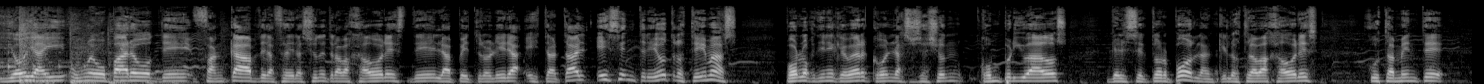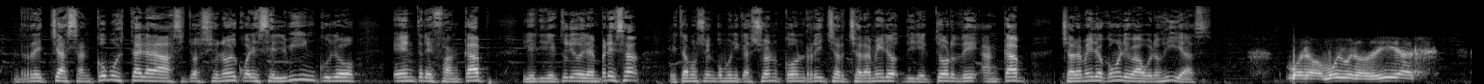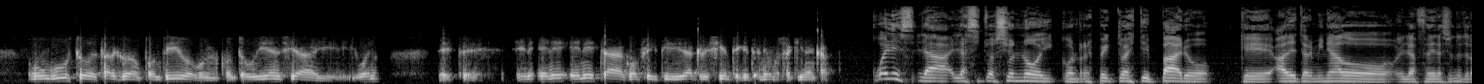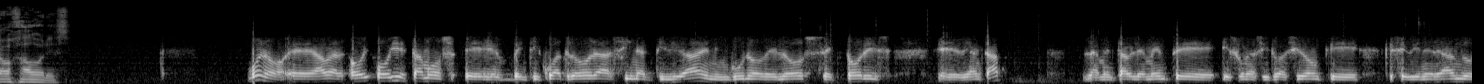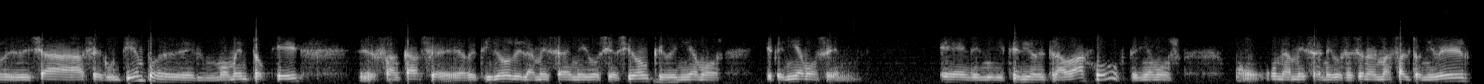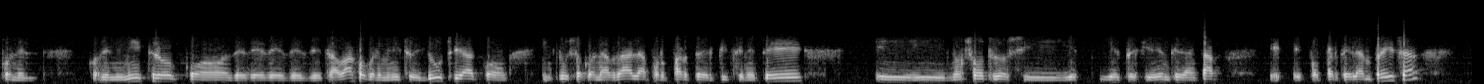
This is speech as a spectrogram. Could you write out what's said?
Y hoy hay un nuevo paro de FANCAP, de la Federación de Trabajadores de la Petrolera Estatal. Es, entre otros temas, por lo que tiene que ver con la asociación con privados del sector Portland, que los trabajadores justamente rechazan. ¿Cómo está la situación hoy? ¿Cuál es el vínculo entre FANCAP y el directorio de la empresa? Estamos en comunicación con Richard Charamelo, director de ANCAP. Charamelo, ¿cómo le va? Buenos días. Bueno, muy buenos días un gusto estar contigo, con, tu audiencia y, bueno, este, en, esta conflictividad creciente que tenemos aquí en ANCAP. ¿Cuál es la, situación hoy con respecto a este paro que ha determinado la Federación de Trabajadores? Bueno, eh, a ver, hoy, hoy estamos eh, 24 horas sin actividad en ninguno de los sectores eh, de ANCAP lamentablemente es una situación que, que se viene dando desde ya hace algún tiempo, desde el momento que eh, se retiró de la mesa de negociación que veníamos que teníamos en, el Ministerio de Trabajo, teníamos una mesa de negociación al más alto nivel con el con el ministro con, de Trabajo, con el ministro de Industria, con incluso con Abdala por parte del PIT-CNT, y nosotros y, el presidente de ANCAP este, por parte de la empresa,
